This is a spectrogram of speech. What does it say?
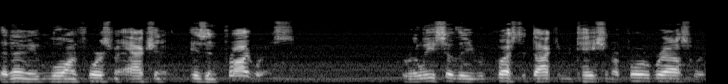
that any law enforcement action is in progress. Release of the requested documentation or photographs would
